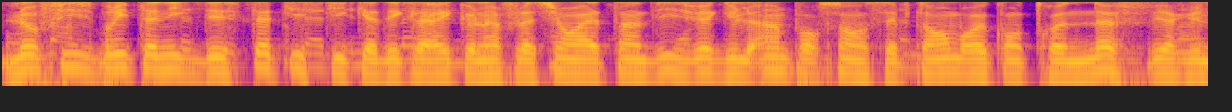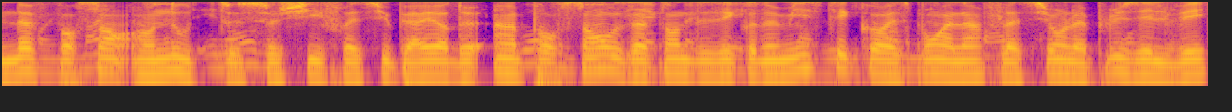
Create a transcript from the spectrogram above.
L'Office britannique des statistiques a déclaré que l'inflation a atteint 10,1% en septembre contre 9,9% en août. Ce chiffre est supérieur de 1% aux attentes des économistes et correspond à l'inflation la plus élevée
